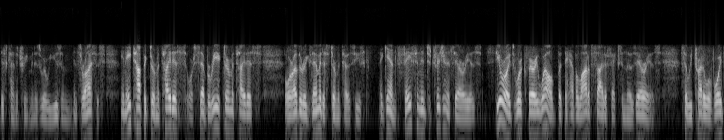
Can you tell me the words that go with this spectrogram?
this kind of treatment is where we use them in psoriasis. In atopic dermatitis or seborrheic dermatitis or other eczematous dermatoses, again, face and intertriginous areas, steroids work very well, but they have a lot of side effects in those areas. So we try to avoid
